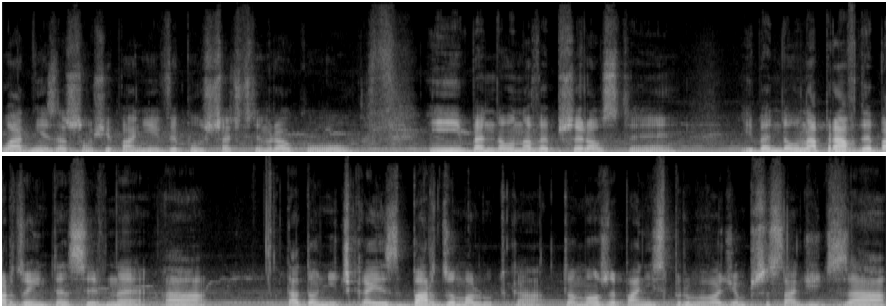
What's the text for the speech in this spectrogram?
ładnie zaczną się pani wypuszczać w tym roku i będą nowe przyrosty i będą Mhm. naprawdę bardzo intensywne, a ta doniczka jest bardzo malutka, to może pani spróbować ją przesadzić za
